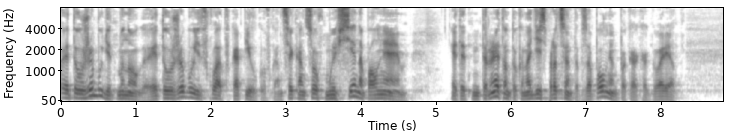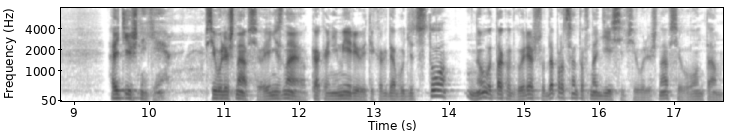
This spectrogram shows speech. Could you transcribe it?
это уже будет много, это уже будет вклад в копилку. В конце концов, мы все наполняем этот интернет, он только на 10% заполнен пока, как говорят айтишники всего лишь навсего. Я не знаю, как они меряют и когда будет 100, но вот так вот говорят, что до процентов на 10 всего лишь навсего он там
